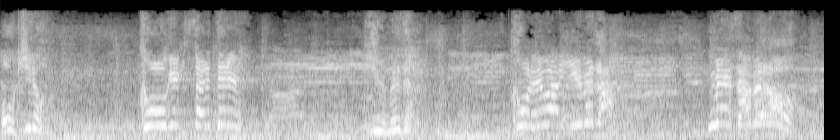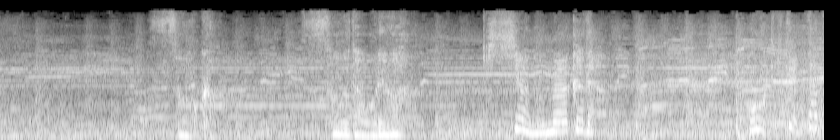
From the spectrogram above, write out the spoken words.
起きろ。攻撃されてる。夢だ。これは夢だ。目覚めろ。そうか。そうだ俺は。記者の中だ。起きて。た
